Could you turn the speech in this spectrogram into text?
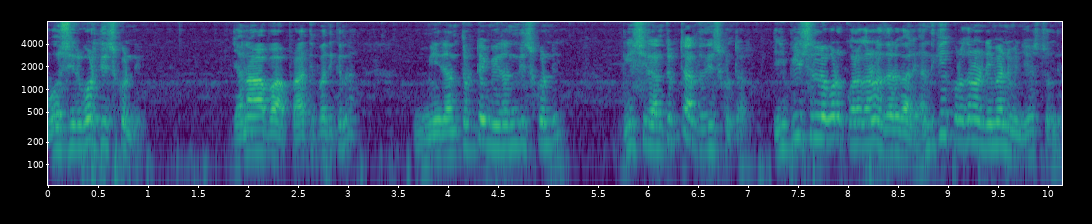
ఓసీలు కూడా తీసుకోండి. జనాభా ప్రాతిపదికన మీరెంతుంటే మీరంత తీసుకోండి. బీసీలు ఎంతుంటే అంత తీసుకుంటారు. ఈ బీసీల్లో కూడా కులగణన జరగాలి. అందుకే కులగణన డిమాండ్ మేము చేస్తుంది.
